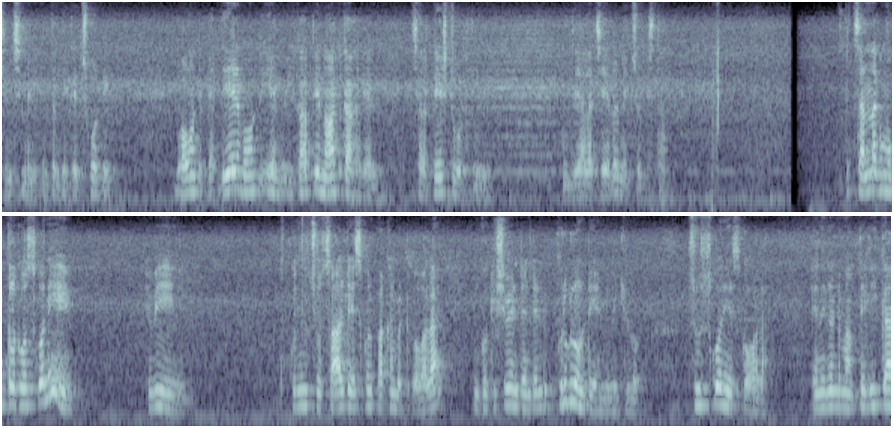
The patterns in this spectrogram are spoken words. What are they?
చిన్న చిన్నవి. ఇంత తెచ్చుకోండి. బాగుంటాయి. పెద్ద అయినా బాగుంటాయి. ఇవి కాకపోతే నాటు కాకరకాయలు. చాలా టేస్ట్ ఉంటుంది. ఇది ఎలా చేయాలో నేను చూపిస్తాను. ఇట్లా సన్నగా ముక్కలు కోసుకొని ఇవి కొంచెం సాల్ట్ వేసుకొని పక్కన పెట్టుకోవాలా. ఇంకొక ఇష్యూ ఏంటంటే పురుగులు ఉంటాయండి వీటిలో చూసుకొని వేసుకోవాలా. ఎందుకంటే మనం తెలియక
